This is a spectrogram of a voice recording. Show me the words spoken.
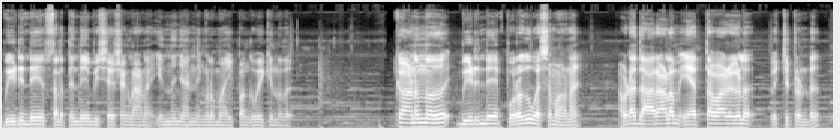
വീടിന്റെയും സ്ഥലത്തിന്റെയും വിശേഷങ്ങളാണ് ഇന്ന് ഞാൻ നിങ്ങളുമായി പങ്കുവയ്ക്കുന്നത്. കാണുന്നത് വീടിന്റെ പുറകുവശമാണ്. അവിടെ ധാരാളം ഏത്തവാഴകൾ വെച്ചിട്ടുണ്ട്.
